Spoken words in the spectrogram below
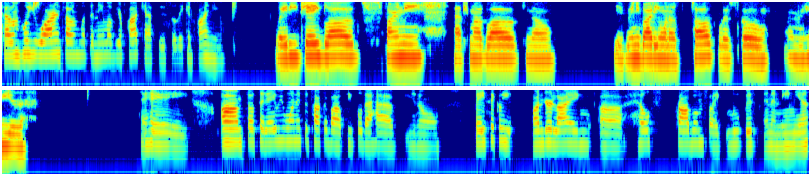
Tell them who you are and tell them what the name of your podcast is so they can find you. Lady J blogs, find me. That's my blog. You know, if anybody want to talk, let's go. I'm here. Hey, um, so today we wanted to talk about people that have, you know, basically underlying uh health problems like lupus and anemia.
